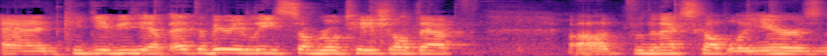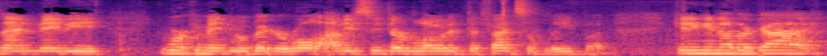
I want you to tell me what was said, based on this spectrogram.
and can give you at the very least some rotational depth uh, for the next couple of years, and then maybe work him into a bigger role. Obviously, they're loaded defensively, but getting another guy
